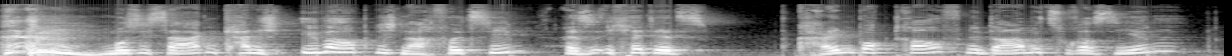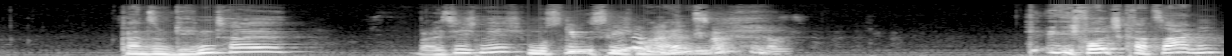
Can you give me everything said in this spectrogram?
muss ich sagen, kann ich überhaupt nicht nachvollziehen. Also, ich hätte jetzt keinen Bock drauf, eine Dame zu rasieren. Ganz im Gegenteil. Weiß ich nicht. Muss, ist nicht meins. Ich wollte gerade sagen,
